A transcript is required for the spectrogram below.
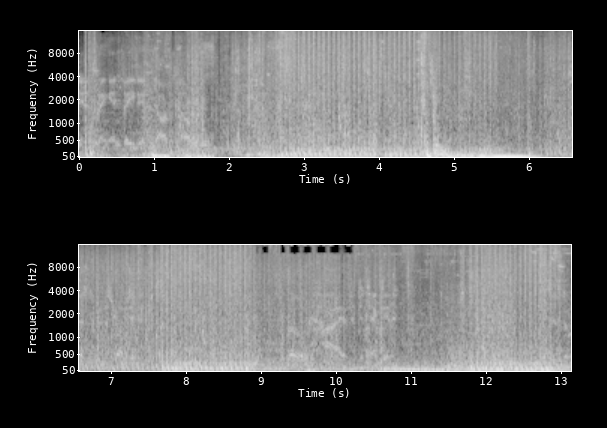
Entering invaded dark zone. System disrupted. Rogue hive detected. System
